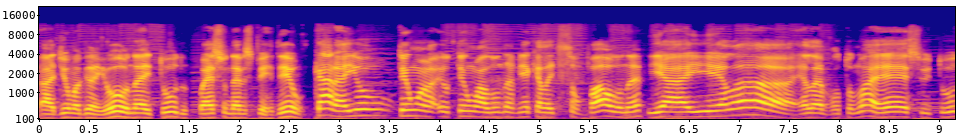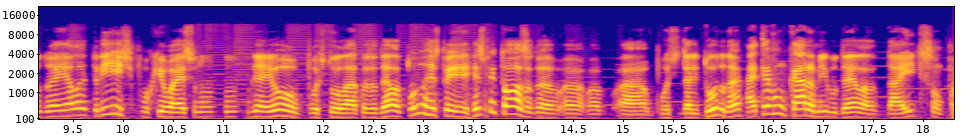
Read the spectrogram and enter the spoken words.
a Dilma ganhou, né, e tudo, o Écio Neves perdeu. Cara, aí eu tenho uma, eu tenho uma aluna minha que ela é de São Paulo, né? E aí ela, ela votou no Aécio e tudo, aí ela é triste porque o Aécio não, não ganhou, postou lá a coisa dela, toda respe, respeitosa o post dela e tudo, né? Aí teve um cara amigo dela, daí de São Paulo,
